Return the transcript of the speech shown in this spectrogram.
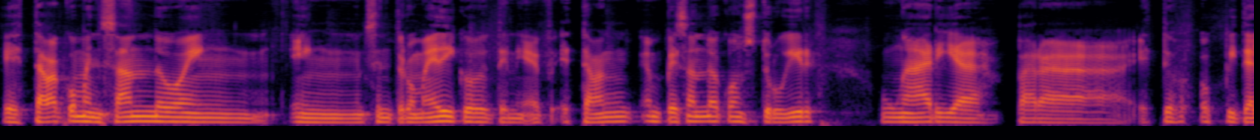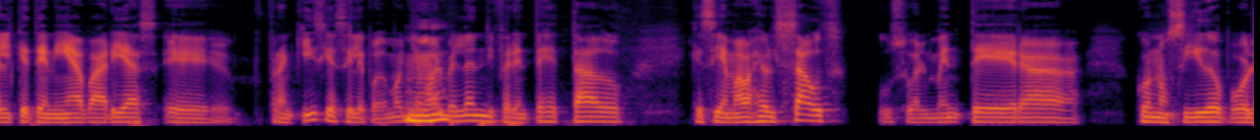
Estaba comenzando en, en centro médico, tenía- estaban empezando a construir un área para este hospital que tenía varias eh, franquicias, si le podemos llamar. ¿verdad? En diferentes estados, que se llamaba Health South. Usualmente era conocido por,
